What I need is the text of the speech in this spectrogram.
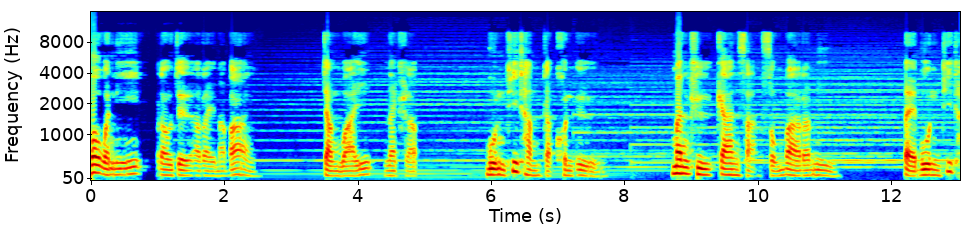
ว่าวันนี้เราเจออะไรมาบ้าง จำไว้นะครับ บุญที่ทำกับคนอื่น มันคือการสะสมบารมี แต่บุญที่ท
